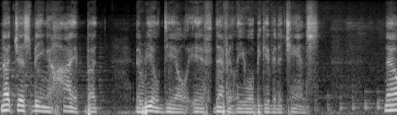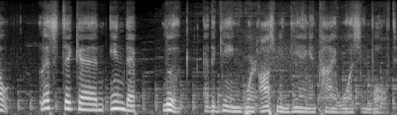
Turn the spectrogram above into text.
Not just being a hype but the real deal if definitely will be given a chance. Now let's take an in-depth look at the game where Ousmane Dieng and Kai was involved.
